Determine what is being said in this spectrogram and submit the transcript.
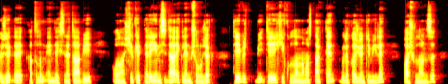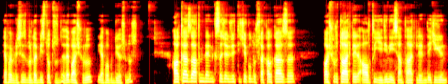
Özellikle katılım endeksine tabi olan şirketlere yenisi daha eklenmiş olacak. T1, T2 kullanılamaz. Nakden blokaj yöntemiyle başvurularınızı yapabilirsiniz. Burada BIST 30'da da başvuru yapabiliyorsunuz. Halka arz dağıtımlarını kısaca özetleyecek olursak halka arzı başvuru tarihleri 6-7 Nisan tarihlerinde 2 gün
